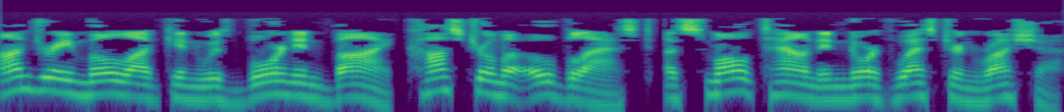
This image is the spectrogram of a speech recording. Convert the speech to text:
Andrei Molodkin was born in Bai, Kostroma Oblast, a small town in northwestern Russia.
